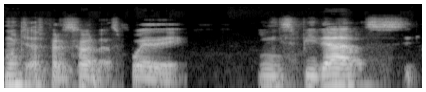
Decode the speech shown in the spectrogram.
muchas personas pueden inspirarse.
